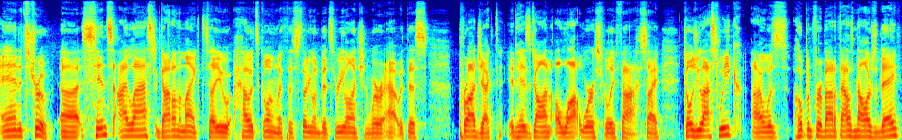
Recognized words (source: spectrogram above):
and it's true. Uh, since I last got on the mic to tell you how it's going with this 31 bits relaunch and where we're at with this project, it has gone a lot worse really fast. I told you last week I was hoping for about $1,000 a day.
